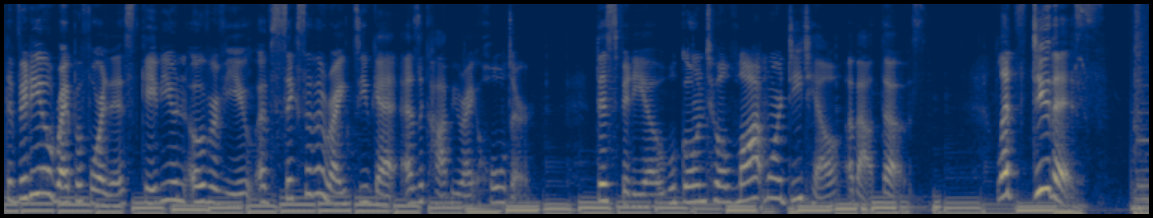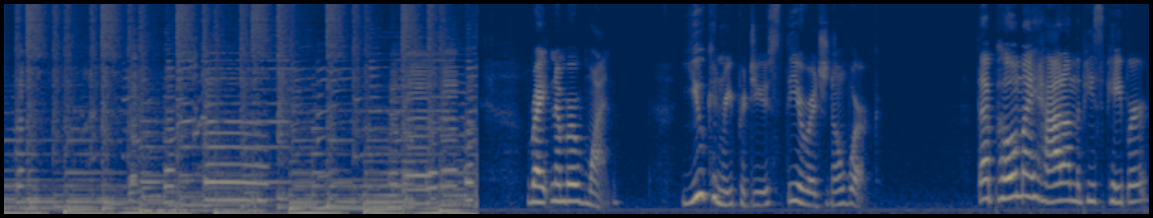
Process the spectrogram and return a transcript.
The video right before this gave you an overview of six of the rights you get as a copyright holder. This video will go into a lot more detail about those. Let's do this! Right number one, you can reproduce the original work. That poem I had on the piece of paper,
